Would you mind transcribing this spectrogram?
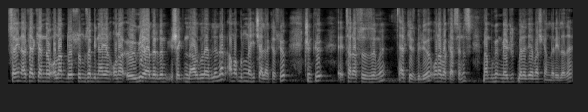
Sayın Akerken'le olan dostluğumuza binaen ona övgü yağdırdım şeklinde algılayabilirler ama bununla hiç alakası yok. Çünkü e, tarafsızlığımı herkes biliyor. Ona bakarsanız ben bugün mevcut belediye başkanlarıyla da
